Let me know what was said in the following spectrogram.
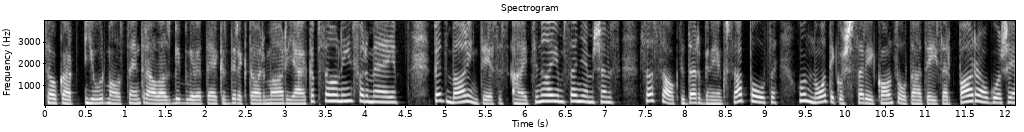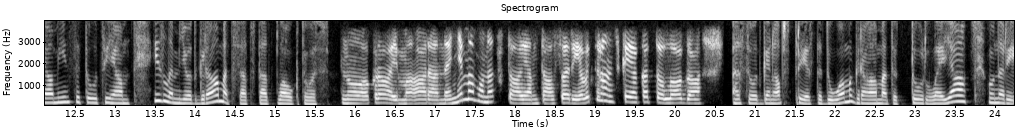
Savukārt Jūrmalas centrālās bibliotēkas direktore Mārija Jēkabsona informēja, pēc bāriņtiesas aicinājuma saņemšanas sasaukta darbinieku sapulce un notikušas arī konsultācijas ar pāraugošajām institūcijām, izlemjot grāmatas atstāt plauktos. No krājuma ārā neņemam un atstājam tās arī elektroniskajā katalogā. Esot gan apspriesta doma grāmata tur lejā un arī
